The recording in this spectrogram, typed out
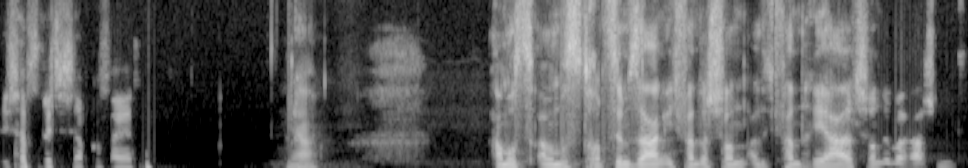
ich hab's richtig abgefeiert. Ja, Man muss, man muss trotzdem sagen, ich fand das schon, also ich fand Real schon überraschend,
